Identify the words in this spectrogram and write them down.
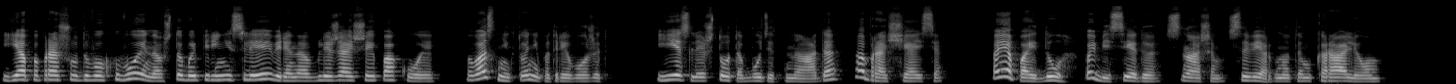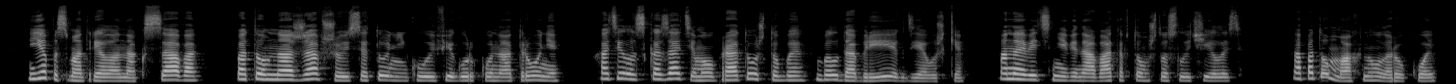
Я попрошу двух воинов, чтобы перенесли Эверина в ближайшие покои. Вас никто не потревожит. Если что-то будет надо, обращайся. А я пойду, побеседую с нашим свергнутым королем. Я посмотрела на Ксава, потом на сжавшуюся тоненькую фигурку на троне, хотела сказать ему про то, чтобы был добрее к девушке. Она ведь не виновата в том, что случилось а потом махнула рукой.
